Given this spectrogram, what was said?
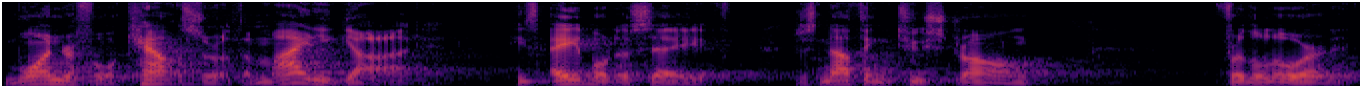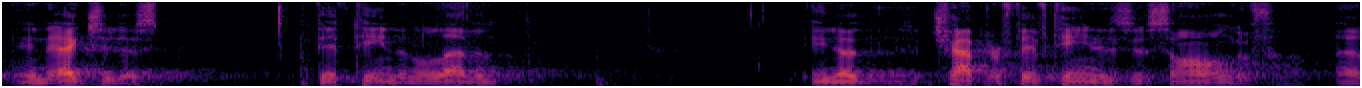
wonderful, counselor, the mighty God. He's able to save. There's nothing too strong for the Lord. In Exodus 15 and 11, you know, chapter 15 is a song of uh,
